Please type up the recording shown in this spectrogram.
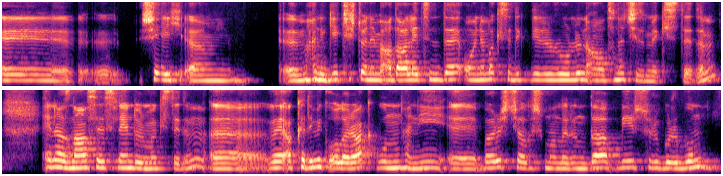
e, şey e, hani geçiş dönemi adaletinde oynamak istedikleri rolün altına çizmek istedim. En azından seslerini duyurmak istedim ve akademik olarak bunun hani barış çalışmalarında bir sürü grubun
